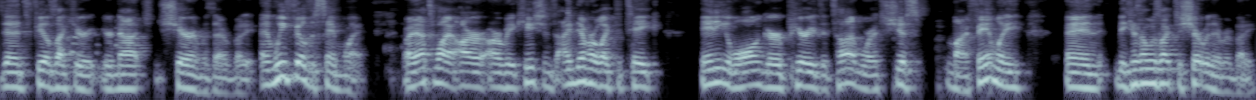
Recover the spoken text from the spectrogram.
then it feels like you're you're not sharing with everybody. And we feel the same way, right? That's why our our vacations. I never like to take any longer periods of time where it's just my family and because I always like to share with everybody.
